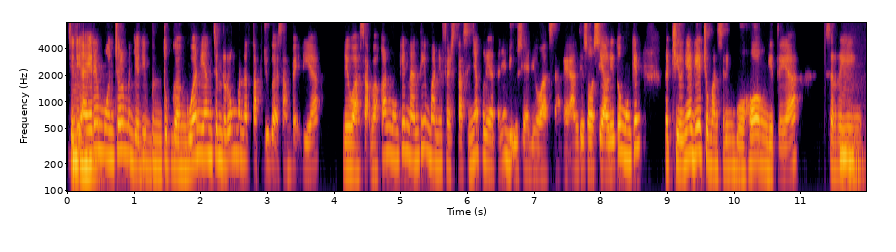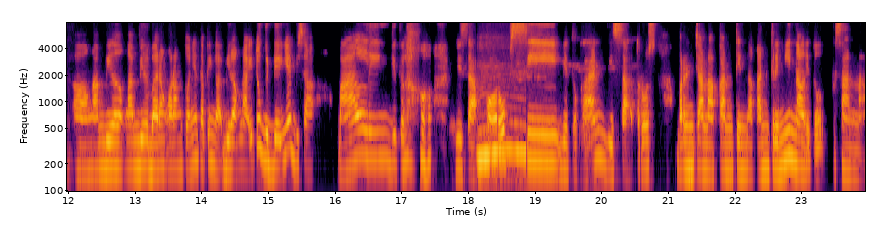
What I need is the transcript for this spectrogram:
Jadi hmm. akhirnya muncul menjadi bentuk gangguan yang cenderung menetap juga sampai dia dewasa. Bahkan mungkin nanti manifestasinya kelihatannya di usia dewasa. Kayak antisosial itu mungkin kecilnya dia cuma sering bohong gitu ya sering hmm. uh, ngambil ngambil barang orang tuanya tapi nggak bilang nah itu gedenya bisa maling gitu loh bisa korupsi hmm. gitu kan bisa terus merencanakan tindakan kriminal itu ke sana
